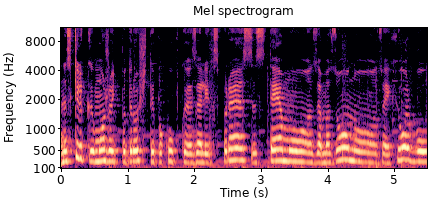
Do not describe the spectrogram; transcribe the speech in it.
Наскільки можуть подорожчати покупки з Аліекспрес, з Тему, з Амазону, з iHerb?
